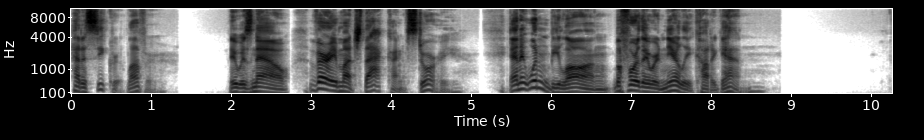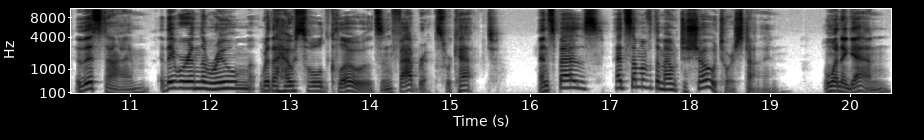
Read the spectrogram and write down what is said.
had a secret lover. It was now very much that kind of story, and it wouldn't be long before they were nearly caught again. This time, they were in the room where the household clothes and fabrics were kept, and Spes had some of them out to show Torstein. When again,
